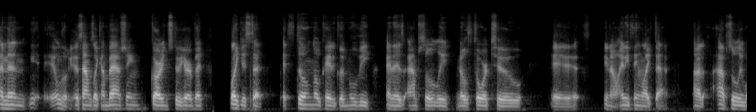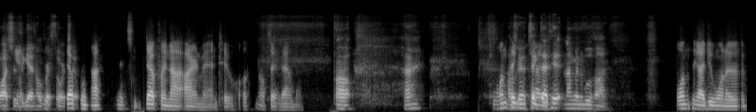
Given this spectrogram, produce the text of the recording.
And then look, it sounds like I'm bashing Guardians 2 here, but like you said, it's still an okay to good movie, and there's absolutely no Thor 2, uh, you know, anything like that. I'd absolutely watch it again over Thor 2. definitely not. It's definitely not Iron Man two. I'll, I'll say that one. Oh, all right. One I am going to take I- that hit, and I'm going to move on. one thing I do want to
